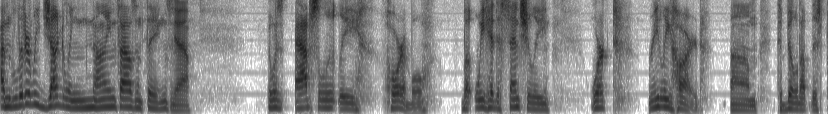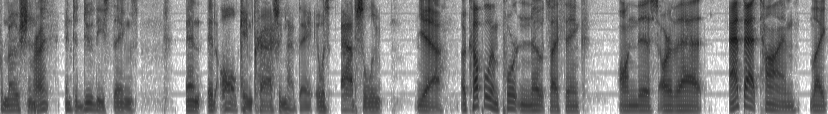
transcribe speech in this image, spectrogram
I'm literally juggling nine thousand things. Yeah. It was absolutely horrible, but we had essentially worked really hard um, to build up this promotion Right. and to do these things. And it all came crashing that day. It was absolute. Yeah. A couple important notes I think on this are that at that time, like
